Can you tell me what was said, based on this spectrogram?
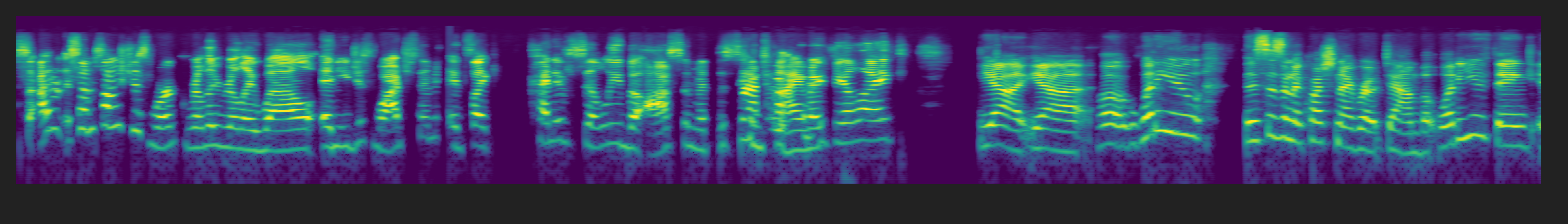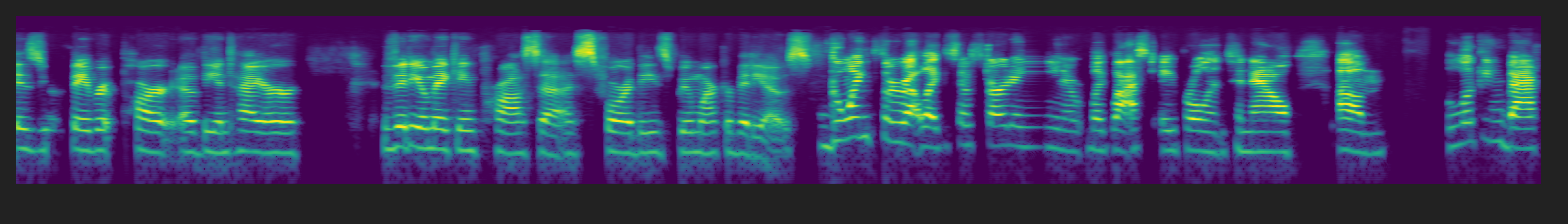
so I don't some songs just work really, really well and you just watch them. It's like kind of silly but awesome at the same time, I feel like. Yeah, yeah. Well, what do you this isn't a question I wrote down, but what do you think is your favorite part of the entire video making process for these Boomwhacker videos? Going throughout, like so starting, you know, like last April into now, um, looking back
